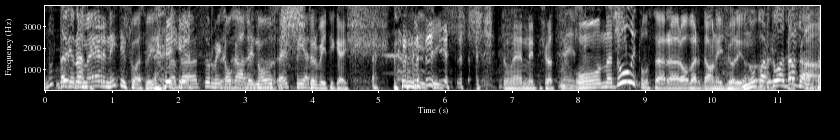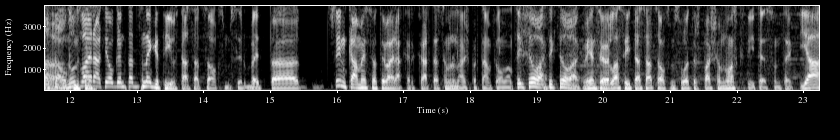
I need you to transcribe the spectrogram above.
nu, Tas, neesmu- mēri nitišos visu, tad uh, tur bija kaut kādi, nu, 6, 5. Tur bija tikai šis. Nē, Un Dulitls ar uh, Robertu Downey Jr. Nu, par to dažādas atsauksmes Nu, ir. vairāk jau gan tādas negatīvas tās atsauksmes ir, bet uh, zini, kā mēs jau te vairāk kārt esam runājuši par tām filmām. Cik cilvēki, tik cilvēki. Viens jau ir lasīt tās atsauksmes, otrs pašam noskatīties un teikt, jā,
